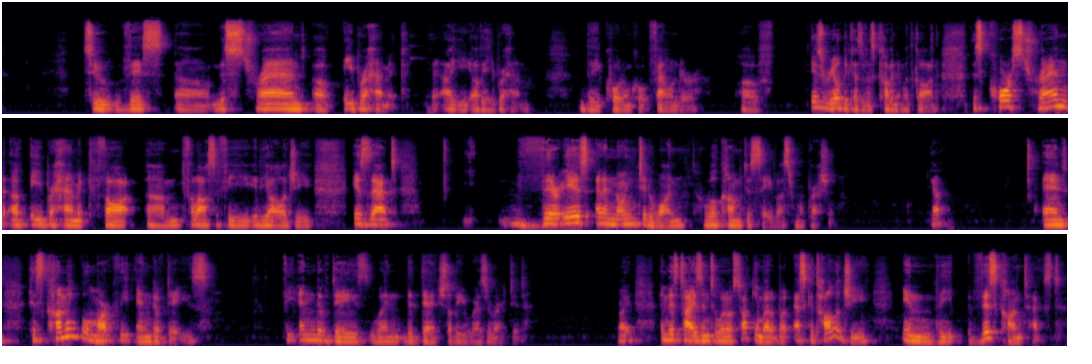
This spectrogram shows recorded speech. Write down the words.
to this uh, this strand of Abrahamic, i.e., of Abraham, the quote unquote founder of Israel because of his covenant with God. This core strand of Abrahamic thought, um, philosophy, ideology is that there is an anointed one who will come to save us from oppression. Yeah. And his coming will mark the end of days, the end of days when the dead shall be resurrected. Right? And this ties into what I was talking about about eschatology in the this context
